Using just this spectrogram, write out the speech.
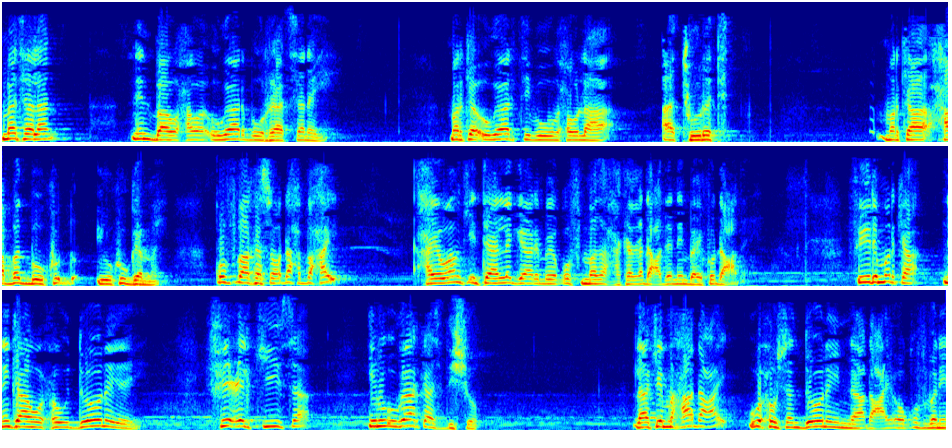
mathala nin baa waxaa ugaar buu raadsanay. Marka ugaartii buu wuxuu lahaa aad tuuratid marka xabad buu yuu ku gamay. Qof baa ka soo dhex baxay. Xayawaankii intaan la gaarin bay qof madaxa kaga dhacday nin bay ku dhacday. Fiiri marka ninkan wuxuu doonayey ficilkiisa inuu ugaarkaas disho laakiin maxaa dhacay? Wuxuusan doonaynaa dhacay oo qof bani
